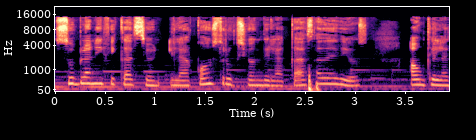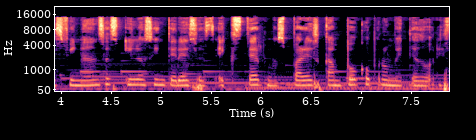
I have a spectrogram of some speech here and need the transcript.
su planificación y la construcción de la casa de Dios, aunque las finanzas y los intereses externos parezcan poco prometedores,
